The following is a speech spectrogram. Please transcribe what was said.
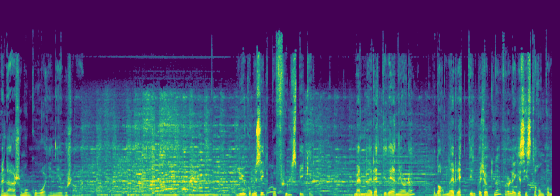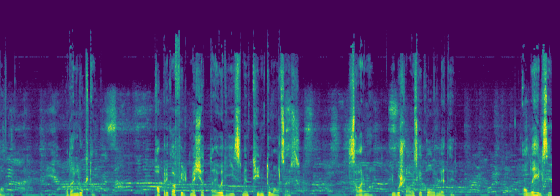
Men det er som å gå inn i Jugoslavia. Jugomusikk på full spiker. Mennene rett i det ene hjørnet, og damene rett inn på kjøkkenet for å legge siste hånd på maten. Og den lukta. Paprika fylt med kjøttdeig og ris med en tynn tomatsaus. Sarma, jugoslaviske kålruletter. Alle hilser.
